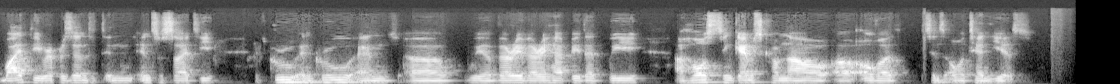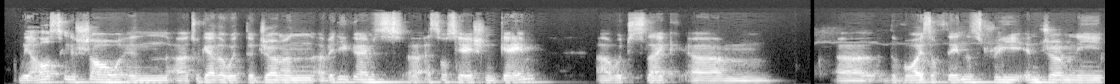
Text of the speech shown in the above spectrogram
widely represented in, in society, it grew and grew, and uh, we are very very happy that we are hosting Gamescom now uh, over since over 10 years. We are hosting a show in uh, together with the German uh, Video Games uh, Association Game, uh, which is like um, the voice of the industry in Germany,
